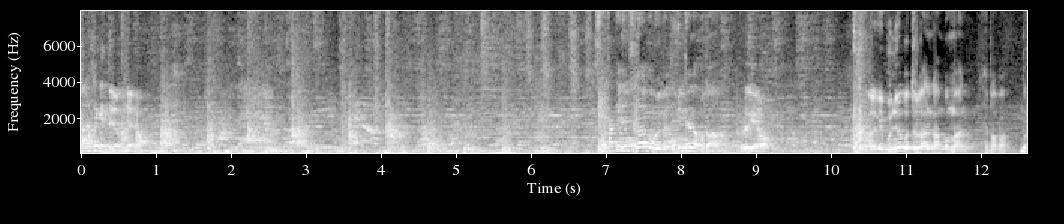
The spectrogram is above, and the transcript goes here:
딴색인데요 그냥 형? 세탁기 냄새 나는 거 보니까 되긴 되나 보다. 그러게요 아, 여기 문 열고 들어가는 거 한 번만 해봐봐. 아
